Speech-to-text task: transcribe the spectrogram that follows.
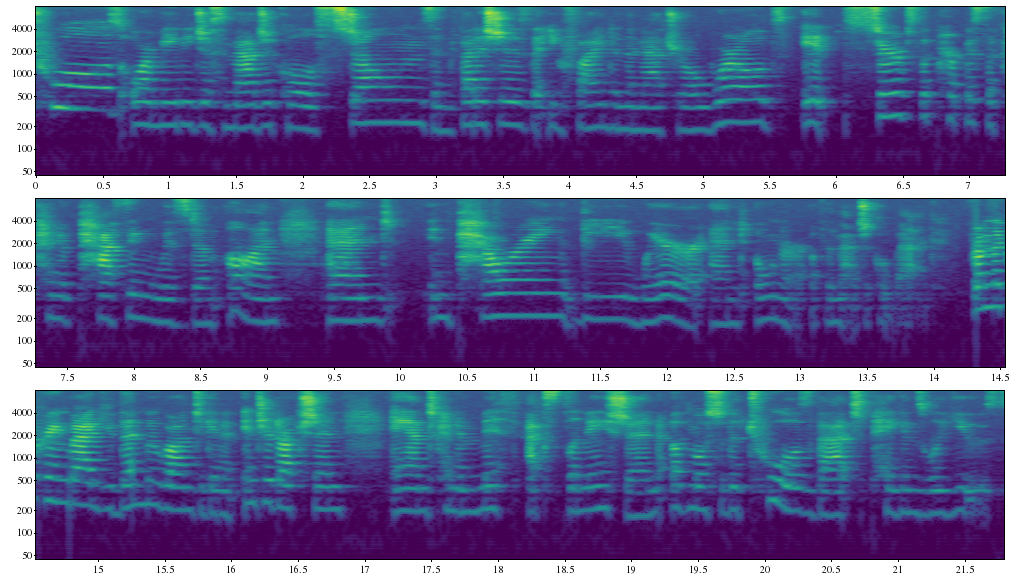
tools or maybe just magical stones and fetishes that you find in the natural world. It serves the purpose of kind of passing wisdom on and empowering the wearer and owner of the magical bag. From the crane bag, you then move on to get an introduction and kind of myth explanation of most of the tools that pagans will use,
